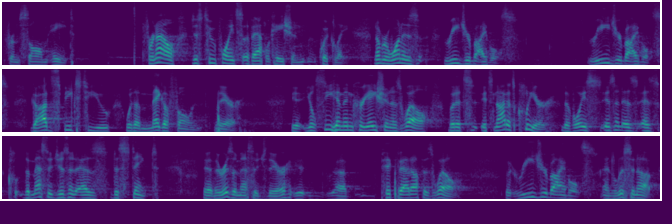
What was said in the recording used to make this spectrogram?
from Psalm 8. For now, just two points of application quickly. Number one is read your Bibles. Read your Bibles. God speaks to you with a megaphone there. You'll see him in creation as well, but it's, it's not as clear. The voice isn't as, as the message isn't as distinct. There is a message there. It, uh, pick that up as well. But read your Bibles and listen up.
